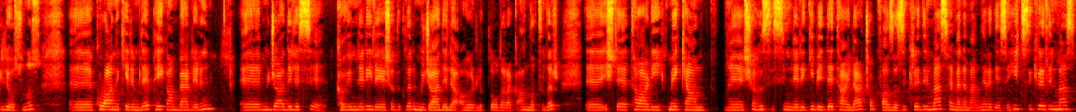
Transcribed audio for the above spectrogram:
biliyorsunuz e, Kur'an-ı Kerim'de peygamberlerin e, mücadelesi kavimleriyle yaşadıkları mücadele ağırlıklı olarak anlatılır. E, işte tarih, mekan, e, şahıs isimleri gibi detaylar çok fazla zikredilmez. Hemen hemen neredeyse hiç zikredilmez.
